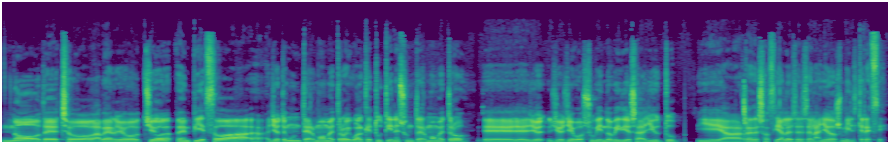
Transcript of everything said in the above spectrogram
No, de hecho, a ver, yo, yo empiezo a... Yo tengo un termómetro, igual que tú tienes un termómetro. Eh, yo, yo, llevo subiendo vídeos a YouTube y a redes sociales desde el año 2013.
